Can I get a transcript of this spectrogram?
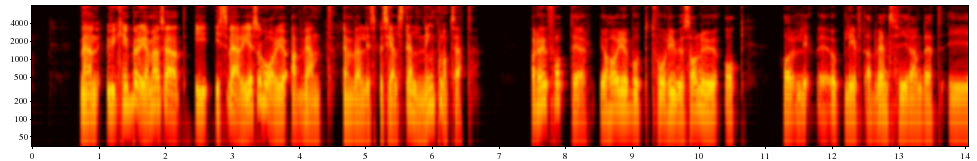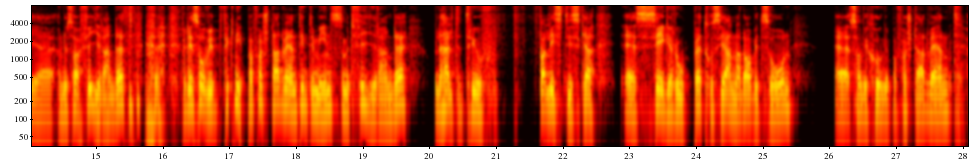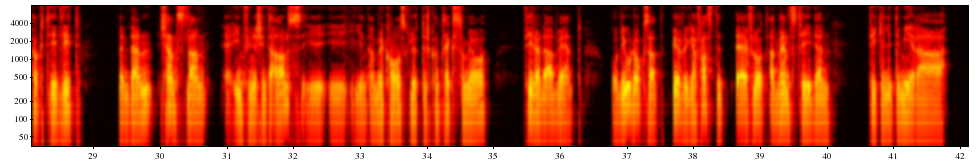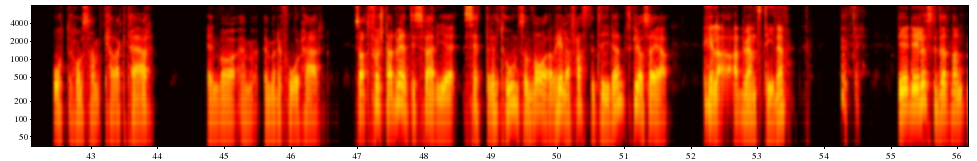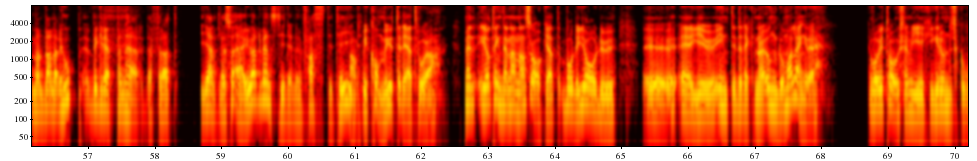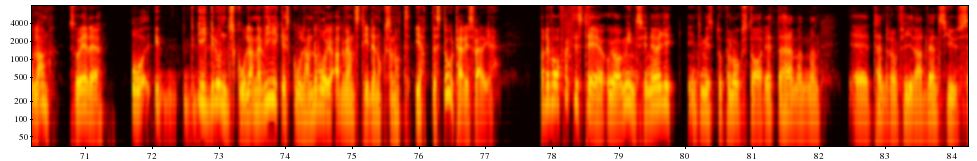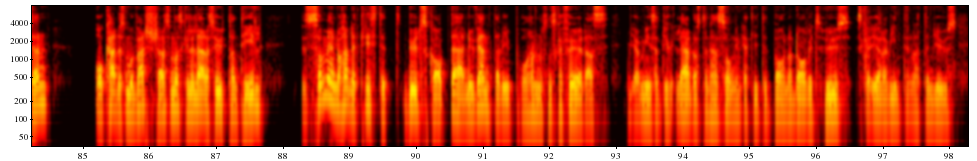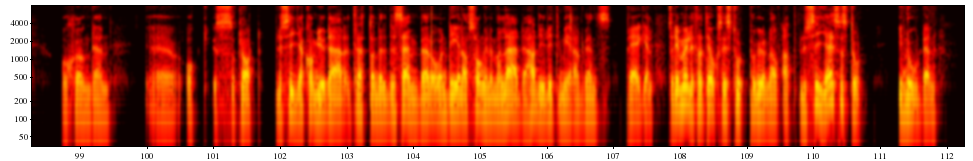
Men vi kan ju börja med att säga att i, i Sverige så har ju advent en väldigt speciell ställning på något sätt. Ja, det har ju fått det. Jag har ju bott två år i USA nu och har eh, upplevt adventsfirandet i, eh, nu sa jag firandet, för det är så vi förknippar första advent inte minst som ett firande. Och det här lite triumfalistiska eh, segerropet hos Janna Davidsson eh, som vi sjunger på första advent högtidligt. Men den känslan eh, infinner sig inte alls i, i, i en amerikansk luthersk kontext som jag firade advent. Och det gjorde också att övriga fastet, eh, förlåt, adventstiden fick en lite mera återhållsam karaktär än vad, än, än vad det får här. Så att första advent i Sverige sätter en ton som varar hela fastetiden skulle jag säga. Hela adventstiden? det, det är lustigt att man, man blandar ihop begreppen här därför att egentligen så är ju adventstiden en fastetid. Ja, vi kommer ju till det tror jag. Men jag tänkte en annan sak, att både jag och du eh, är ju inte direkt några ungdomar längre. Det var ju ett tag sedan vi gick i grundskolan. Så är det. Och i, i, grundskolan, när vi gick i skolan, då var ju adventstiden också något jättestort här i Sverige. Ja, det var faktiskt det. Och jag minns ju när jag gick, inte minst då på lågstadiet, det här med att man eh, tände de fyra adventsljusen. Och hade små versar som man skulle lära sig utan till Som ändå hade ett kristet budskap där. Nu väntar vi på honom som ska födas. Jag minns att vi lärde oss den här sången Ett litet barn av Davids hus ska göra vinternatten ljus. Och sjöng den. Eh, och såklart Lucia kom ju där 13 december och en del av sångerna man lärde hade ju lite mer adventsprägel. Så det är möjligt att det också är stort på grund av att Lucia är så stort i Norden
